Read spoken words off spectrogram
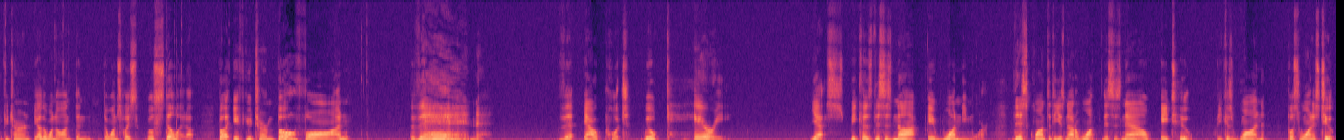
If you turn the other one on, then the one's place will still light up. But if you turn both on, then the output will carry. Yes, because this is not a 1 anymore. This quantity is not a 1. This is now a 2. Because 1 plus 1 is 2.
